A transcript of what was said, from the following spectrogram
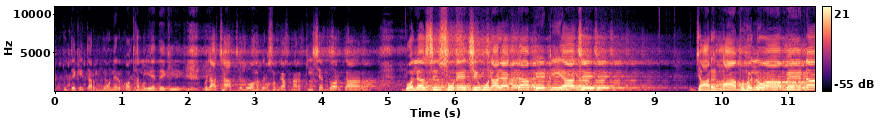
একটু দেখি তার মনের কথা নিয়ে দেখি। বলে আচ্ছা আব্দুল ওয়াহাবের সঙ্গে আপনার কিসের দরকার? বলে শুনেছি ওনার একটা বেটি আছে, যার নাম হলো আমেনা।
